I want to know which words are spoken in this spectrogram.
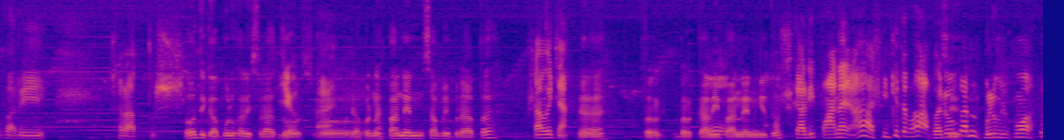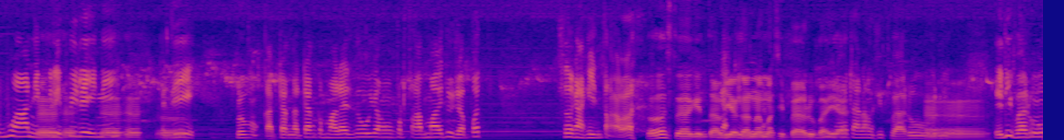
kali 100 Oh, 30 kali 100. Iya. Oh, udah pernah panen sampai berapa? sawitnya. Heeh. Per, berkali Oh, panen gitu? Oh, sekali panen, ah sedikit Pak, baru Si- kan belum semua semua nih Eh, pilih-pilih ini. eh, eh, Jadi belum kadang-kadang kemarin itu yang pertama itu dapat setengah kintal. Oh, setengah kintal. Ya Yakin, karena masih baru, Pak Iya, ya. tanah masih baru. ini. Heeh. Jadi baru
